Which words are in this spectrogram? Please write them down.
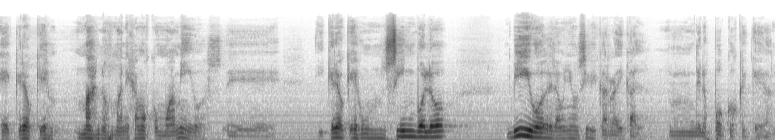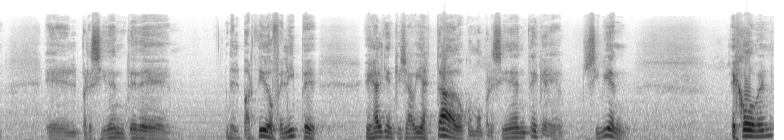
eh, creo que más nos manejamos como amigos eh, y creo que es un símbolo vivo de la Unión Cívica Radical, mm, de los pocos que quedan. El presidente del partido, Felipe, es alguien que ya había estado como presidente, que si bien Es joven,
